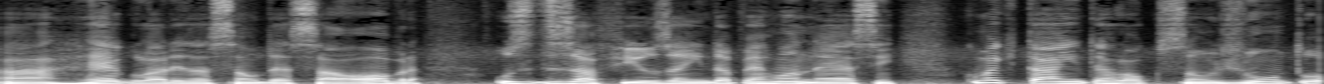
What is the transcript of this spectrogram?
a regularização dessa obra, os desafios ainda permanecem. Como é que está a interlocução junto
